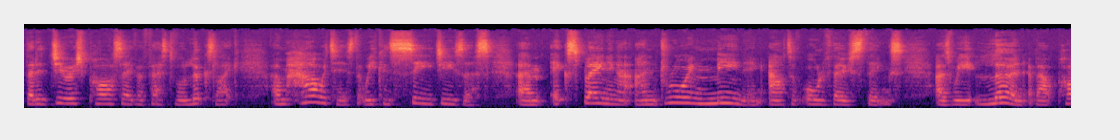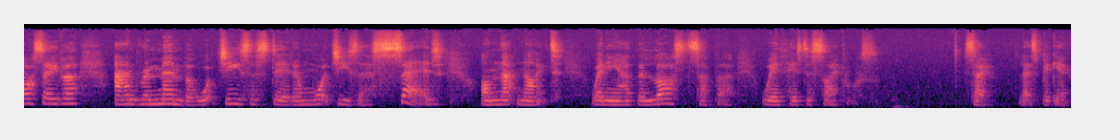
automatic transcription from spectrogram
that a Jewish Passover festival looks like, and how it is that we can see Jesus um, explaining and drawing meaning out of all of those things as we learn about Passover and remember what Jesus did and what Jesus said on that night when he had the Last Supper with his disciples. So, Let's begin.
